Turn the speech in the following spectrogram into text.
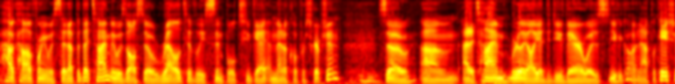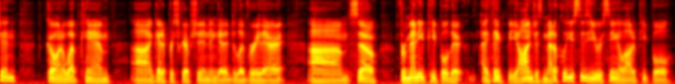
how California was set up at that time, it was also relatively simple to get a medical prescription. Mm-hmm. So um, at a time, really all you had to do there was you could go on an application, go on a webcam, uh, get a prescription and get a delivery there. Um, so for many people, there I think beyond just medical uses, you were seeing a lot of people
